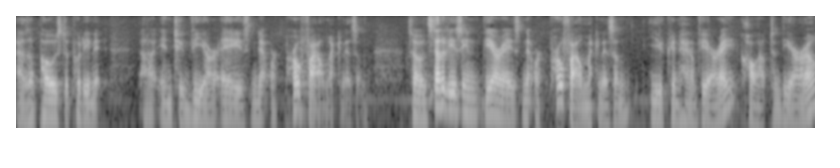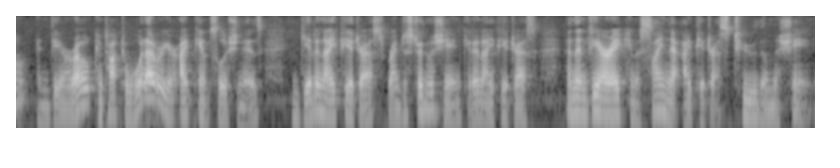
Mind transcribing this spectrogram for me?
as opposed to putting it uh, into VRA's network profile mechanism. So instead of using VRA's network profile mechanism, you can have VRA call out to VRO, and VRO can talk to whatever your IPAM solution is, get an IP address, register the machine, get an IP address, and then VRA can assign that IP address to the machine.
